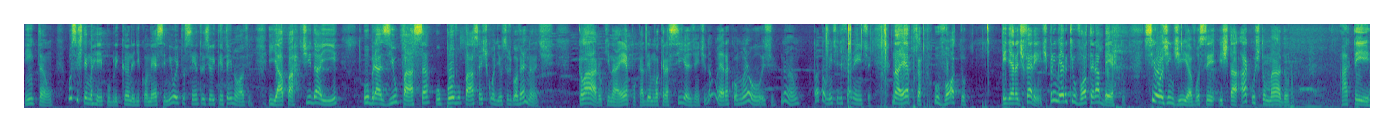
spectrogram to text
Então, o sistema republicano ele começa em 1889 e a partir daí o Brasil passa, o povo passa a escolher os seus governantes. Claro que na época a democracia, gente, não era como é hoje. Não, totalmente diferente. Na época, o voto ele era diferente. Primeiro que o voto era aberto. Se hoje em dia você está acostumado a ter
